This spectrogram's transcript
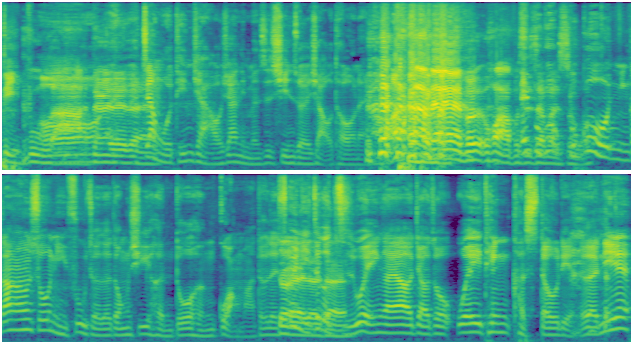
地步啊！对对对，这样我听起来好像你们是薪水小偷呢。不是 话不是这么说。不过你刚刚说你负责的东西很多很广嘛，对不对？所以你这个职位应该要叫做 waiting custodian，对不对？你也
